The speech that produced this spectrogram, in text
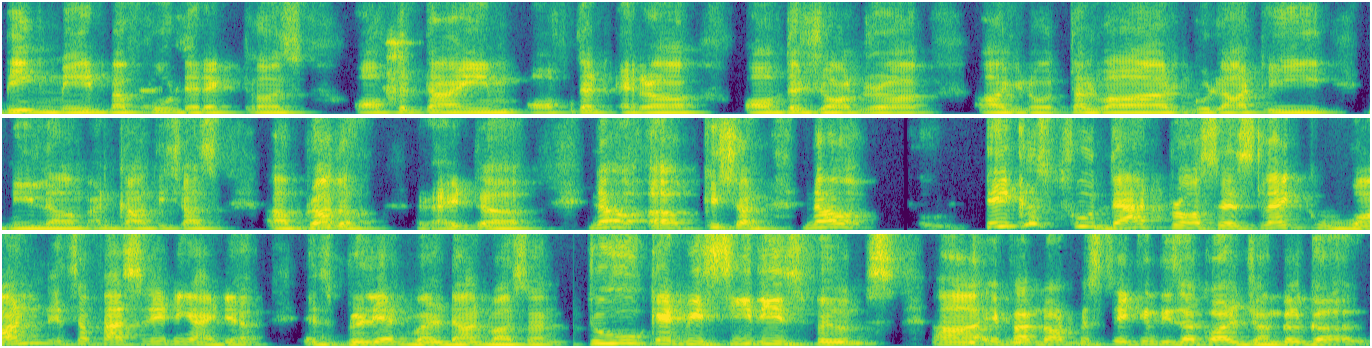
being made by four directors of the time, of that era, of the genre. Uh, you know, Talwar, Gulati, Neelam, and Kanti Shah's uh, brother, right? Uh, now, uh, Kishan, now take us through that process. Like, one, it's a fascinating idea. It's brilliant. Well done, Vasan. Two, can we see these films? Uh, if I'm not mistaken, these are called Jungle Girl,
